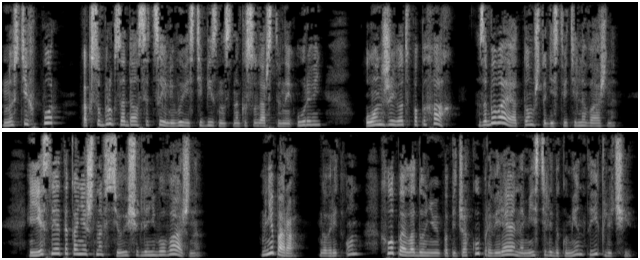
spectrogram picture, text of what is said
Но с тех пор, как супруг задался целью вывести бизнес на государственный уровень, он живет в попыхах, забывая о том, что действительно важно. Если это, конечно, все еще для него важно. «Мне пора», — говорит он, хлопая ладонями по пиджаку, проверяя, на месте ли документы и ключи.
